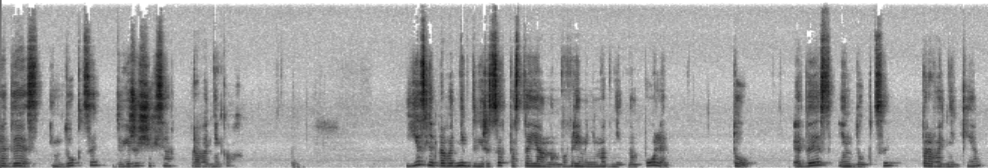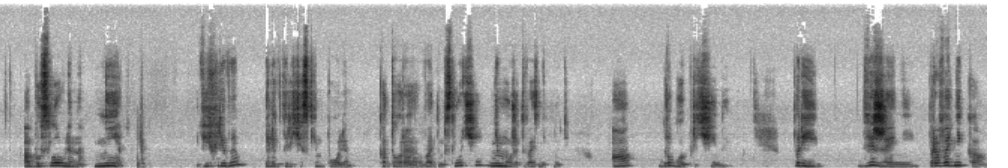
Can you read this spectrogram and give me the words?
ЭДС индукции в движущихся проводниках. Если проводник движется в постоянном во времени магнитном поле, то ЭДС индукции в проводнике обусловлено не вихревым электрическим полем, которое в этом случае не может возникнуть, а другой причиной. При движении проводника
